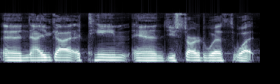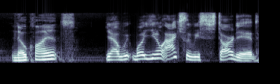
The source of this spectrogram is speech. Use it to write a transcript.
and now you've got a team, and you started with what? No clients? Yeah. We, well, you know, actually, we started.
